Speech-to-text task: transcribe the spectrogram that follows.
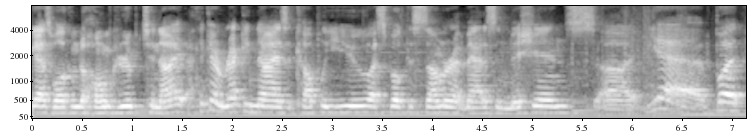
guys, welcome to Home Group tonight. I think I recognize a couple of you. I spoke this summer at Madison Missions. Uh, yeah, but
